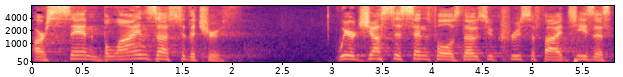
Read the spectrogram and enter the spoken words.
our sin blinds us to the truth. We are just as sinful as those who crucified Jesus.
